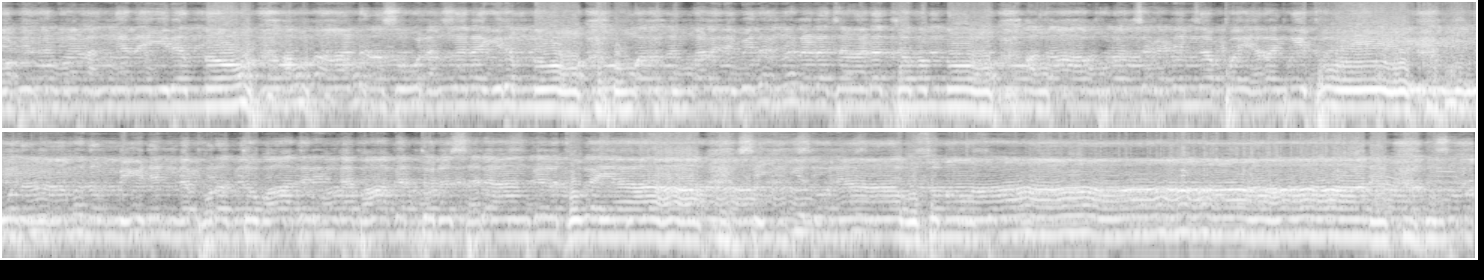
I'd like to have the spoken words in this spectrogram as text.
നബി തങ്ങൾ അങ്ങനെ ഇരുന്നു. അള്ളാഹുവിന്റെ റസൂൽ അങ്ങനെ ഇരുന്നു. ഉമർ നിങ്ങൾ നബി തങ്ങളുടെ ചാരത്ത് വന്നു. അതാ കുറച്ച് കഴിഞ്ഞപ്പോ ഇറങ്ങിപ്പോയി. മൂന്നാമതും വീടിന്റെ പുറത്തു വാതിലിന്റെ ഭാഗത്തൊരു സലാം കേൾക്കുകയാ. സയ്യിദുനാ ഉസ്മാൻ. ഉസ്മാൻ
